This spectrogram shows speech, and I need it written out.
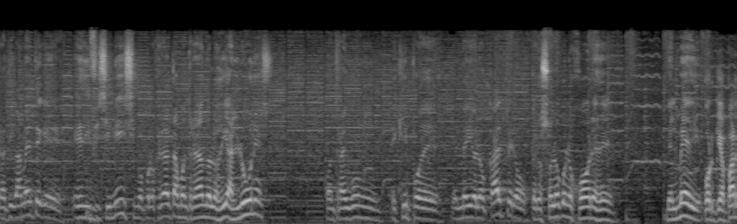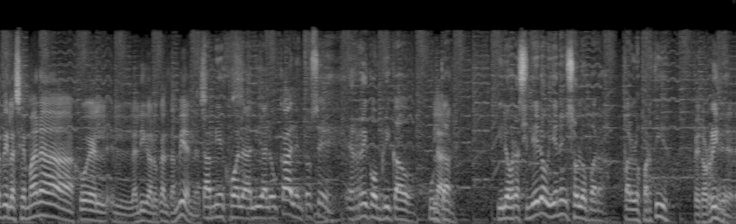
prácticamente que es dificilísimo. Por lo general estamos entrenando los días lunes contra algún equipo de- del medio local, pero, pero solo con los jugadores de- del medio. Porque aparte de la semana juega el- el- la liga local también. así. También juega la liga local, entonces es re complicado juntar. Claro. Y los brasileros vienen solo para, para los partidos. Pero rinde.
